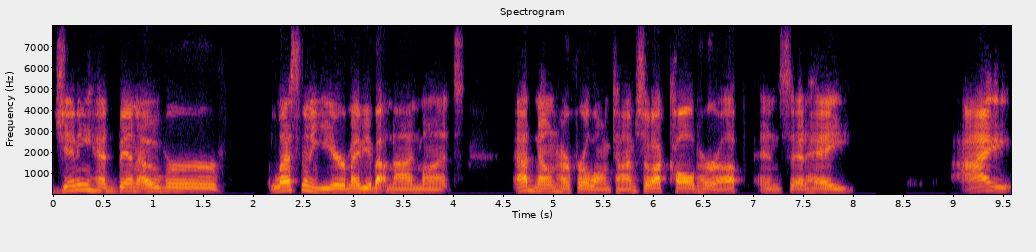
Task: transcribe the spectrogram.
Jenny had been over less than a year, maybe about nine months. I'd known her for a long time, so I called her up and said, "Hey, I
